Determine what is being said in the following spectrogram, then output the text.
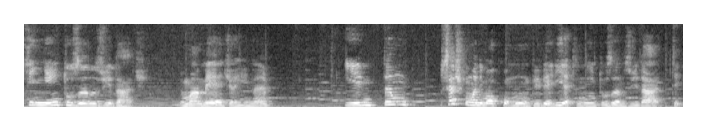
500 anos de idade. Uma média aí, né? E então, você acha que um animal comum viveria 500 anos de idade?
